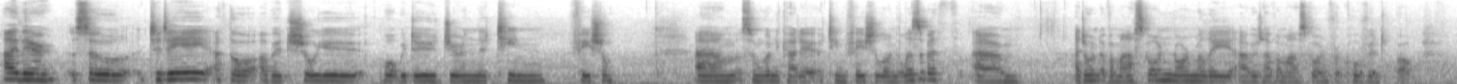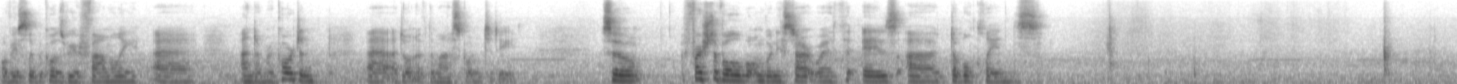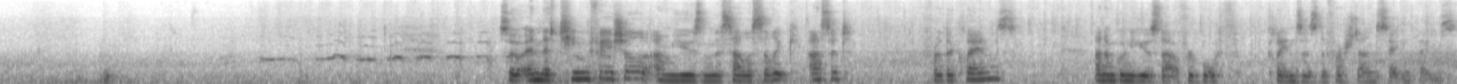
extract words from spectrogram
Hi there. So today I thought I would show you what we do during the teen facial. Um, so I'm going to carry out a teen facial on Elizabeth. Um, I don't have a mask on. Normally I would have a mask on for COVID, but obviously because we're family uh, and I'm recording, uh, I don't have the mask on today. So first of all, what I'm going to start with is a double cleanse. So in the teen facial, I'm using the salicylic acid for the cleanse, and I'm going to use that for both cleanses, the first and second cleanse.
